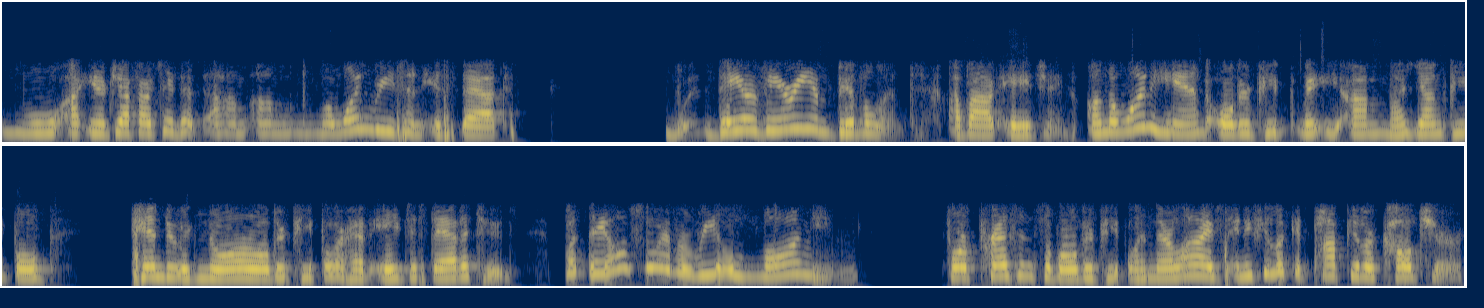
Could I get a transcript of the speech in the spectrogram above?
uh, you know, Jeff, I would say that, um, um, well, one reason is that they are very ambivalent about aging. On the one hand, older people, um, young people tend to ignore older people or have ageist attitudes, but they also have a real longing for presence of older people in their lives. And if you look at popular culture,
